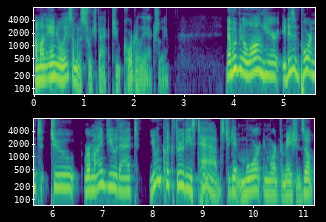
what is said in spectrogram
I'm on annually, so I'm going to switch back to quarterly actually. Now, moving along here, it is important to remind you that you can click through these tabs to get more and more information. So,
